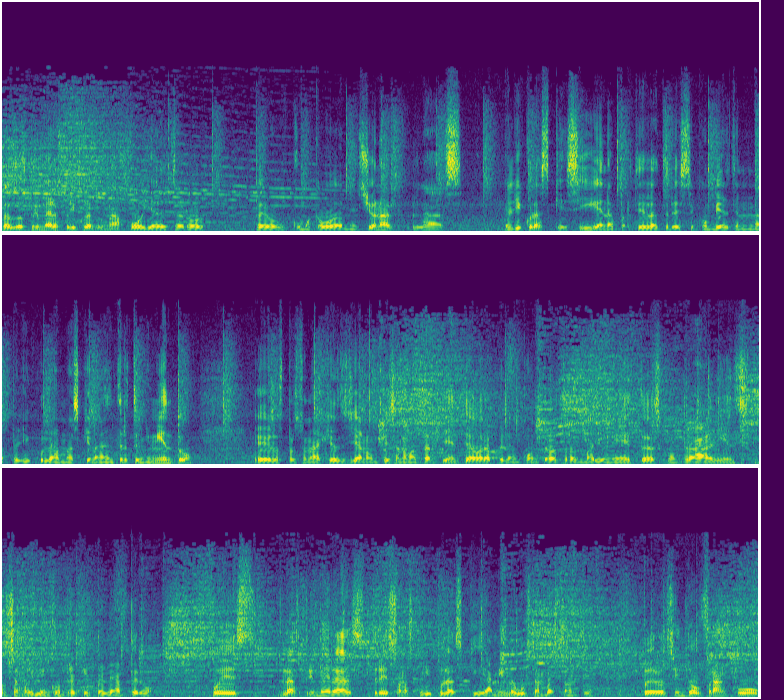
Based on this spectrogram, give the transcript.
Las dos primeras películas son una joya de terror, pero como acabo de mencionar, las películas que siguen a partir de la 3 se convierten en una película más que nada de entretenimiento. Eh, los personajes ya no empiezan a matar gente, ahora pelean contra otras marionetas, contra aliens. No sé muy bien contra qué pelean, pero pues las primeras tres son las películas que a mí me gustan bastante. Pero siendo franco,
